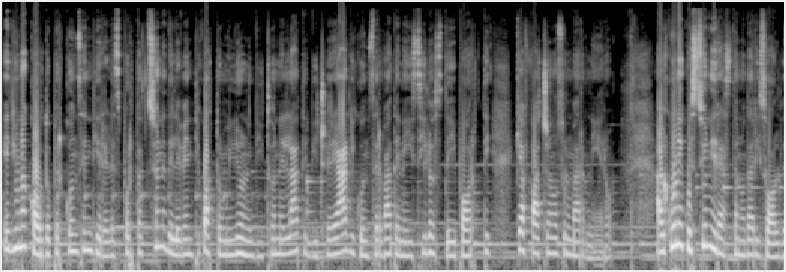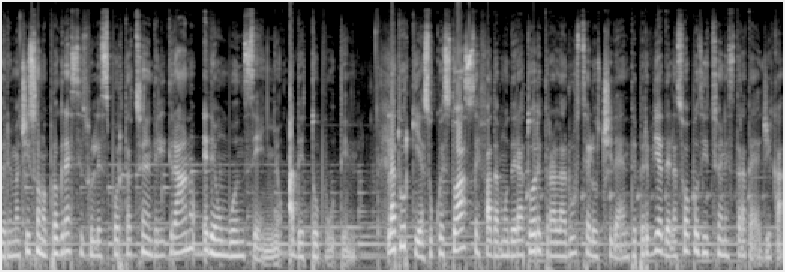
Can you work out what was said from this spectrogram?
e di un accordo per consentire l'esportazione delle 24 milioni di tonnellate di cereali conservate nei silos dei porti che affacciano sul Mar Nero. Alcune questioni restano da risolvere, ma ci sono progressi sull'esportazione del grano ed è un buon segno, ha detto Putin. La Turchia su questo asse fa da moderatore tra la Russia e l'Occidente per via della sua posizione strategica,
